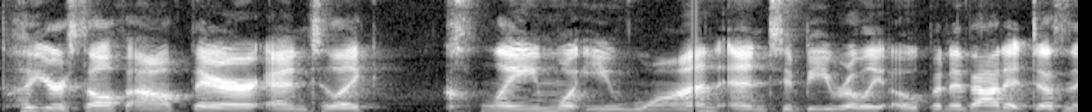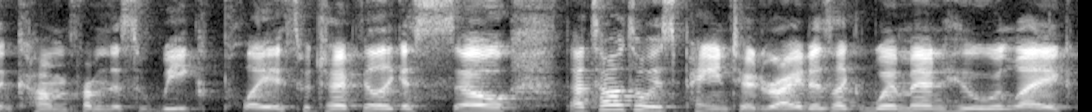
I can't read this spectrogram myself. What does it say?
put yourself out there and to like claim what you want and to be really open about it doesn't come from this weak place which i feel like is so that's how it's always painted right is like women who like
